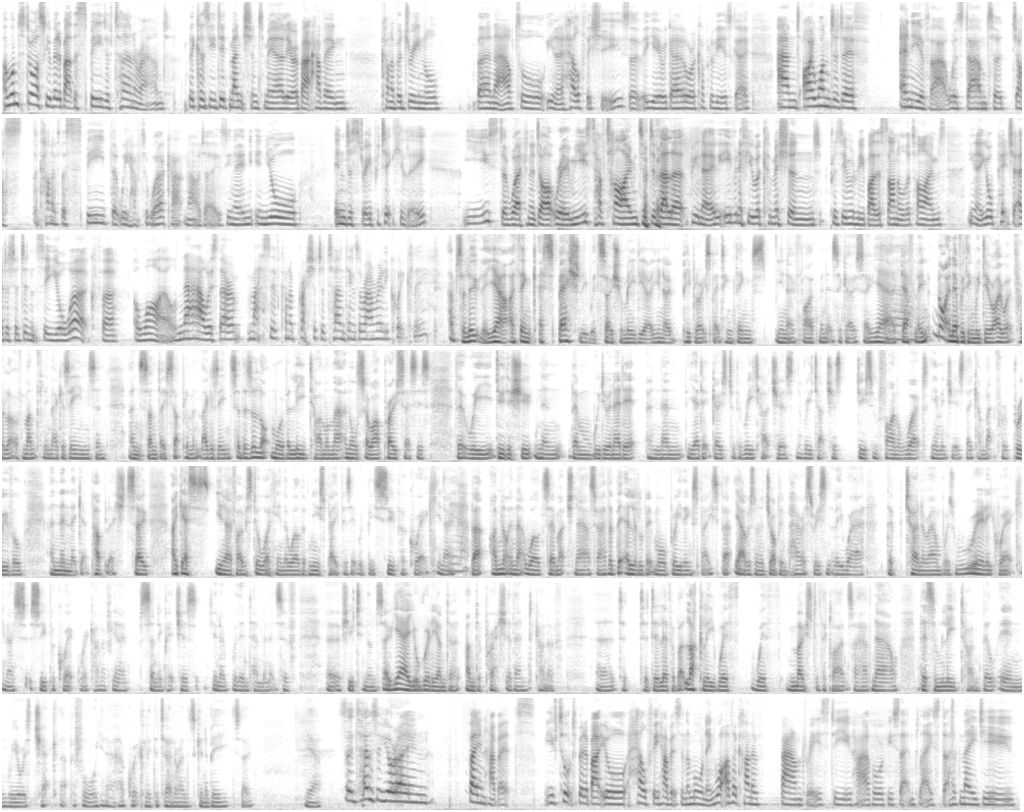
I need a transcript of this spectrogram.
I wanted to ask you a bit about the speed of turnaround because you did mention to me earlier about having kind of adrenal burnout or you know health issues a, a year ago or a couple of years ago, and I wondered if any of that was down to just the kind of the speed that we have to work at nowadays. You know, in, in your industry particularly, you used to work in a dark room. You used to have time to develop, you know, even if you were commissioned, presumably by the Sun all the times, you know, your picture editor didn't see your work for a while. Now, is there a massive kind of pressure to turn things around really quickly? Absolutely, yeah. I think especially with social media, you know, people are expecting things, you know, five minutes ago. So yeah, Yeah. definitely. Not in everything we do. I work for a lot of monthly magazines and and Sunday supplement magazines. So there's a lot more of a lead time on that, and also our processes that we do the shoot and then then we do an edit, and then the edit goes to the retouchers, and the retouchers do some final work to the images. They come back for approval, and then they get published. So I guess you know if I was still working in the world of newspapers, it would be super quick, you know. Yeah. But I'm not in that world so much now, so I have a bit a little bit more breathing space. But yeah, I was on a job in Paris recently where the turnaround was really quick, you know, super quick. We're kind of, you know, sending pictures, you know, within 10 minutes of, uh, of shooting them. So yeah, you're really under under pressure then to kind of uh, to, to deliver. But luckily, with with most of the clients I have now, there's some lead time built in. We always check that before, you know, how quickly the turnaround is going to be. So, yeah. So, in terms of your own phone habits, you've talked a bit about your healthy habits in the morning. What other kind of boundaries do you have or have you set in place that have made you,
